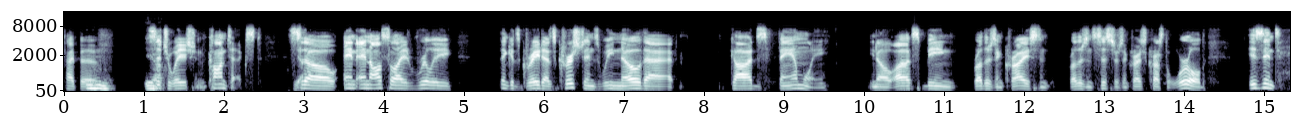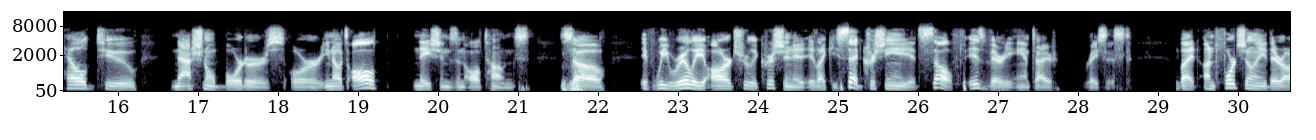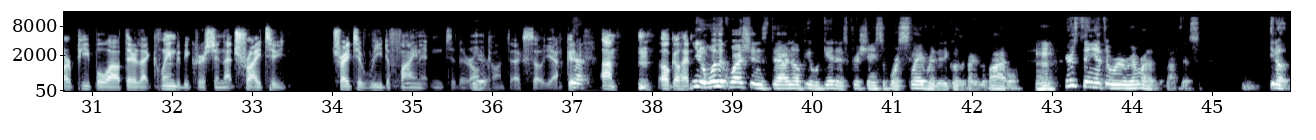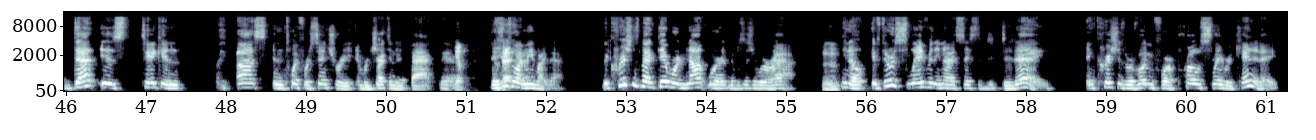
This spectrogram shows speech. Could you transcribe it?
type of mm-hmm. yeah. situation context yeah. so and and also i really think it's great as christians we know that god's family you know us being brothers in christ and brothers and sisters in christ across the world isn't held to national borders or you know it's all nations and all tongues mm-hmm. so if we really are truly christian it, it, like you said christianity itself is very anti-racist but unfortunately there are people out there that claim to be christian that try to try to redefine it into their yeah. own context so yeah good yeah. um oh go ahead you know one of the questions that i know people get is christianity supports slavery that it goes back to the bible mm-hmm. here's the thing you have to remember about this you know that is taking us in the 21st century and projecting it back there yep and exactly. here's what i mean by that the christians back there were not where in the position we we're at mm-hmm. you know if there was slavery in the united states today and Christians were voting for a pro slavery candidate,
